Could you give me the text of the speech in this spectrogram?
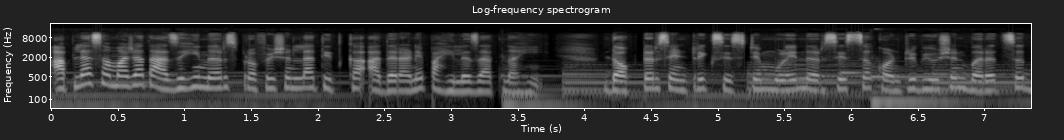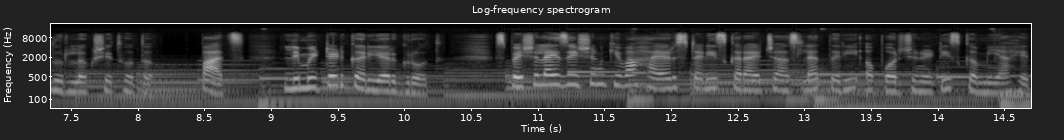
आपल्या समाजात आजही नर्स प्रोफेशनला तितका आदराने पाहिलं जात नाही. डॉक्टर सेंट्रिक सिस्टीममुळे नर्सेसचं कॉन्ट्रीब्युशन बरंचसं दुर्लक्षित होतं. पाच लिमिटेड करिअर ग्रोथ स्पेशलायझेशन किंवा हायर स्टडीज करायच्या असल्या तरी अपॉर्च्युनिटीज कमी आहेत.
